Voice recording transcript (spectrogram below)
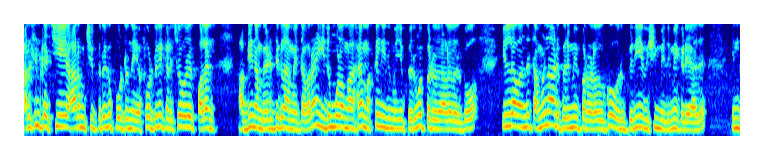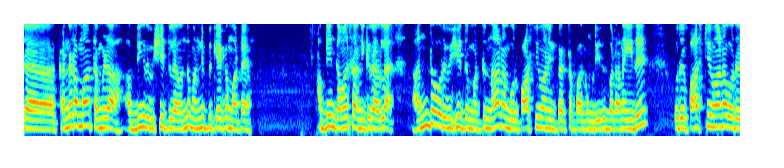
அரசியல் கட்சியை ஆரம்பித்த பிறகு போட்டிருந்த எஃபோர்ட்டுக்கு கிடைச்ச ஒரு பலன் அப்படின்னு நம்ம எடுத்துக்கலாமே தவிர இது மூலமாக மக்கள் நீதி மையம் பெருமைப்படுற அளவிற்கோ இல்லை வந்து தமிழ்நாடு பெருமைப்படுற அளவுக்கோ ஒரு பெரிய விஷயம் எதுவுமே கிடையாது. இந்த கன்னடமா தமிழா அப்படிங்கிற விஷயத்தில் வந்து மன்னிப்பு கேட்க மாட்டேன் அப்படின்னு கமல் சார் நிற்கிறாருல அந்த ஒரு விஷயத்தை மட்டும்தான் நம்ம ஒரு பாசிட்டிவான இம்பேக்டை பார்க்க முடியுது. பட் ஆனால் இது ஒரு பாசிட்டிவான ஒரு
